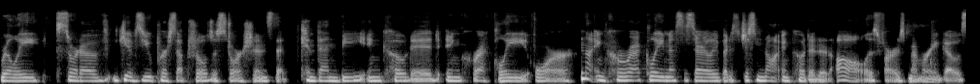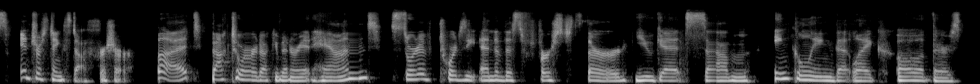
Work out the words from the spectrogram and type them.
really sort of gives you perceptual distortions that can then be encoded incorrectly or not incorrectly necessarily, but it's just not encoded at all as far as memory goes. Interesting stuff for sure. But back to our documentary at hand, sort of towards the end of this first third, you get some inkling that like, oh, there's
